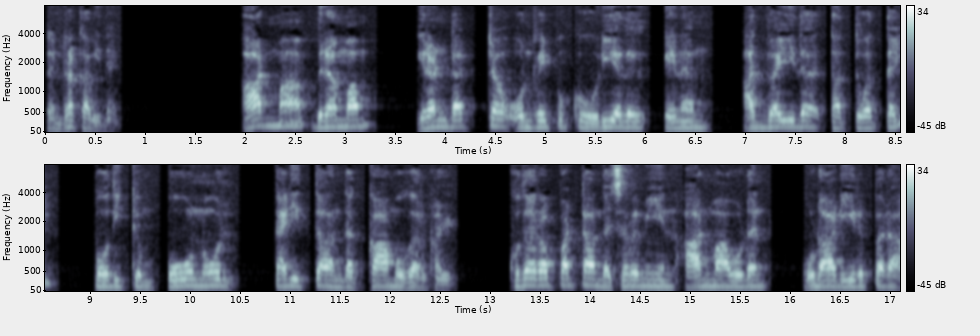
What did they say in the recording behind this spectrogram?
என்ற கவிதை. ஆன்மா பிரம்மம் இரண்டற்ற ஒன்றிப்புக்கு உரியது எனும் அத்வைத தத்துவத்தை போதிக்கும் பூநூல் தரித்த அந்த காமுகர்கள். குதறப்பட்ட அந்த சிறுமியின் ஆன்மாவுடன் உடாடியிருப்பரா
